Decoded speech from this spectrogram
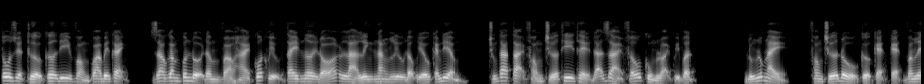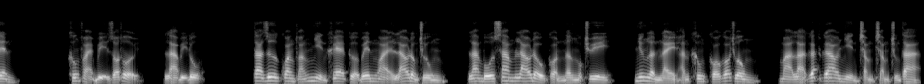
Tô duyệt thừa cơ đi vòng qua bên cạnh, dao găm quân đội đâm vào hải cốt hiệu tay nơi đó là linh năng lưu động yếu kém điểm chúng ta tại phòng chứa thi thể đã giải phẫu cùng loại quỷ vật. Đúng lúc này, phòng chứa đổ cửa kẹt kẹt văng lên. Không phải bị gió thổi, là bị đụng. Ta dư quang thoáng nhìn khe cửa bên ngoài lao đồng trùng, lam bố sam lao đầu còn nâng một truy, nhưng lần này hắn không có gót trông mà là gắt gao nhìn chằm chằm chúng ta.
